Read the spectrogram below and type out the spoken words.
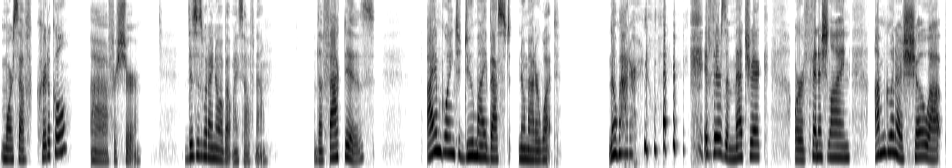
More self critical? Uh, for sure. This is what I know about myself now. The fact is, I am going to do my best no matter what. No matter, no matter if there's a metric or a finish line, I'm going to show up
